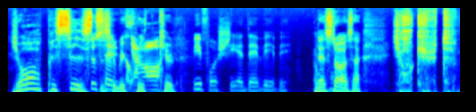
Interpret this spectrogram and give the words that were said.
ja precis, Så det ska bli du, ja, skitkul. vi får se det. Vi, vi. Nej, snarare så här, ja gud.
